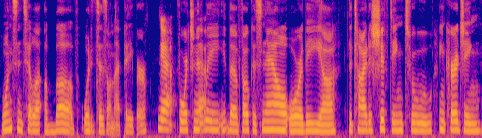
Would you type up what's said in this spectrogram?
one scintilla above what it says on that paper. Yeah. Fortunately, the focus now or the uh, the tide is shifting to encouraging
